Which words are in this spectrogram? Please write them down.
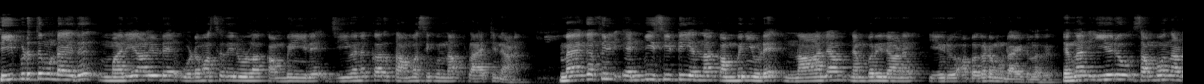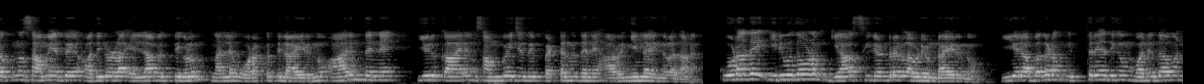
തീപിടുത്തമുണ്ടായത് മലയാളിയുടെ ഉടമസ്ഥതയിലുള്ള കമ്പനിയിലെ ജീവനക്കാർ താമസിക്കുന്ന ഫ്ളാറ്റിലാണ് മാഗഫിൽ എൻ ബി സി ടി എന്ന കമ്പനിയുടെ നാലാം നമ്പറിലാണ് ഈ ഒരു അപകടം ഉണ്ടായിട്ടുള്ളത് എന്നാൽ ഈ ഒരു സംഭവം നടക്കുന്ന സമയത്ത് അതിലുള്ള എല്ലാ വ്യക്തികളും നല്ല ഉറക്കത്തിലായിരുന്നു. ആരും തന്നെ ഈ ഒരു കാര്യം സംഭവിച്ചത് പെട്ടെന്ന് തന്നെ അറിഞ്ഞില്ല എന്നുള്ളതാണ്. കൂടാതെ ഇരുപതോളം ഗ്യാസ് സിലിണ്ടറുകൾ അവിടെ ഉണ്ടായിരുന്നു. ഈ ഒരു അപകടം ഇത്രയധികം വലുതാവാൻ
